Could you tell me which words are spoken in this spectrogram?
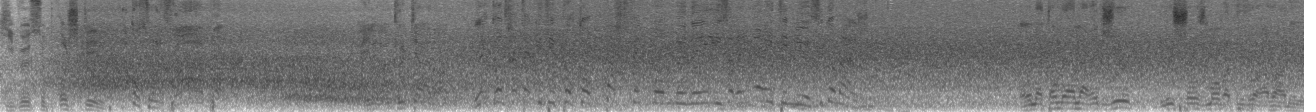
qui veut se projeter. Attention le cadre. La contre-attaque était pourtant parfaitement menée. Ils auraient mérité mieux, c'est dommage. On attendait un arrêt de jeu. Le changement va pouvoir avoir lieu.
